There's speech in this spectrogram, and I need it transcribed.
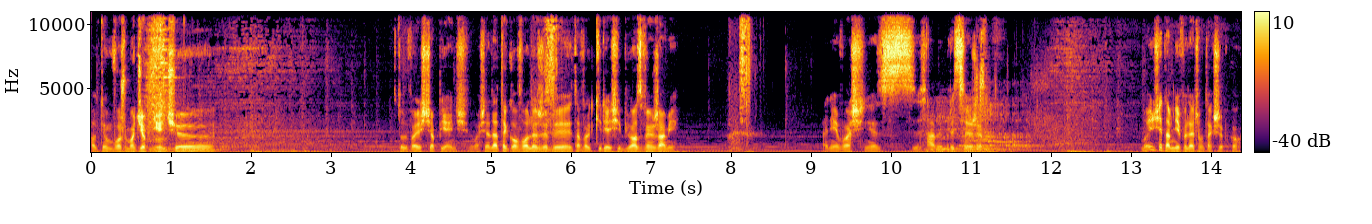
Ale ten wąż ma dziobnięcie. 125. Właśnie dlatego wolę, żeby ta Walkiria się biła z wężami. A nie właśnie z samym rycerzem. Bo oni się tam nie wyleczą tak szybko.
